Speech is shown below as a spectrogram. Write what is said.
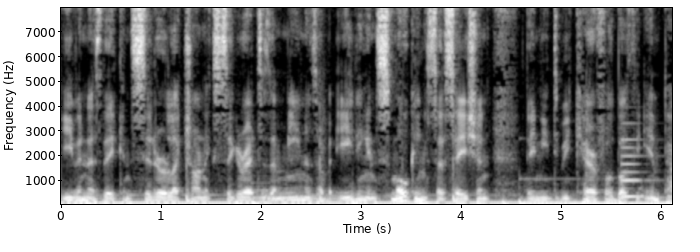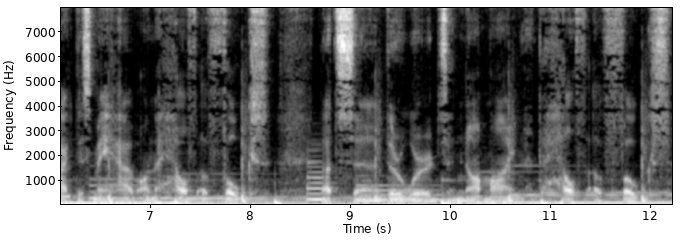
Even as they consider electronic cigarettes as a means of aiding in smoking cessation, they need to be careful about the impact this may have on the health of folks. That's uh, their words, not mine. The health of folks.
